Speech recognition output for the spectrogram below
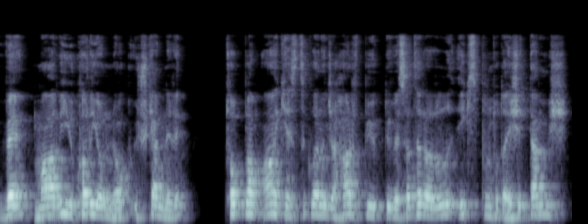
ve mavi yukarı yönlü ok üçgenleri toplam a kez tıklanınca harf büyüklüğü ve satır aralığı x puntoda eşitlenmiş.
